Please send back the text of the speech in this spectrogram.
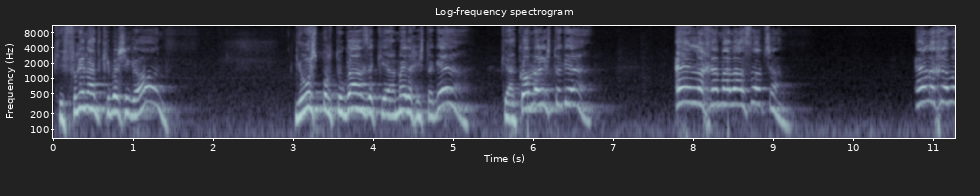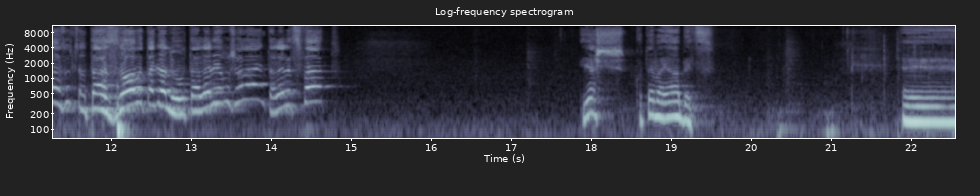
כי פרינד קיבל שיגעון? גירוש פורטוגל זה כי המלך השתגע? כי הכומר השתגע? אין לכם מה לעשות שם. אין לכם מה לעשות שם. תעזוב את הגלות, תעלה לירושלים, תעלה לצפת. יש, כותב היעבץ, אה,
